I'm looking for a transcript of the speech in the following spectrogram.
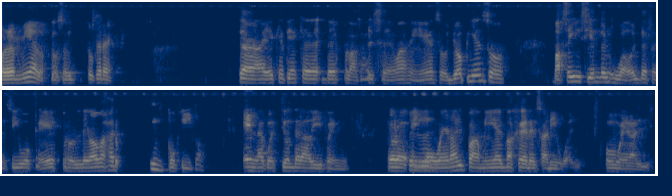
Por el miedo, Entonces, ¿tú crees? O sea, ahí es que tienes que desplazarse más en eso. Yo pienso, va a seguir siendo el jugador defensivo que es, pero le va a bajar un poquito en la cuestión de la defensa. Pero en overall, para mí, él va a regresar igual. Overall.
